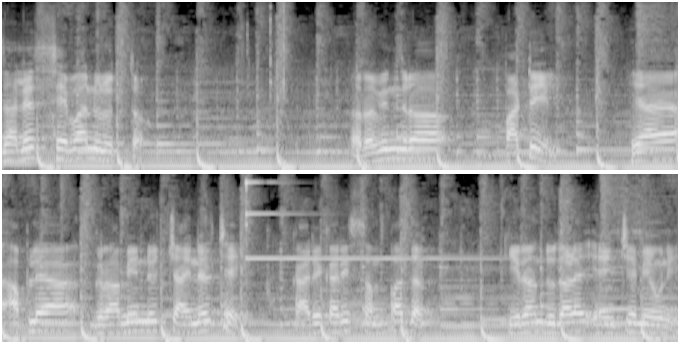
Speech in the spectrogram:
झाले सेवानिवृत्त. रवींद्र पाटील या आपल्या ग्रामीण न्यूज चॅनलचे कार्यकारी संपादक किरण दुधाळे यांचे मेवणे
